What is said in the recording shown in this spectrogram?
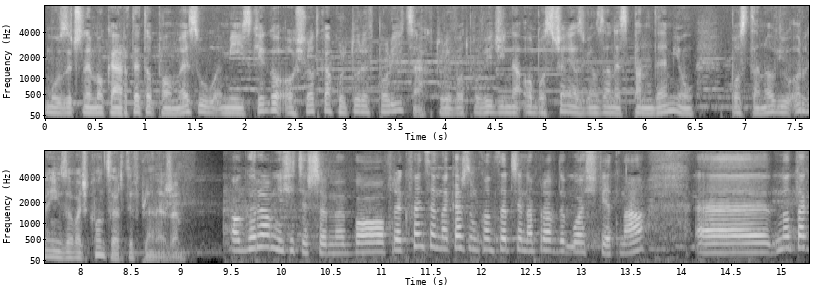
Muzyczne Mokarte to pomysł Miejskiego Ośrodka Kultury w Policach, który w odpowiedzi na obostrzenia związane z pandemią postanowił organizować koncerty w plenerze. Ogromnie się cieszymy, bo frekwencja na każdym koncercie naprawdę była świetna. E, no tak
